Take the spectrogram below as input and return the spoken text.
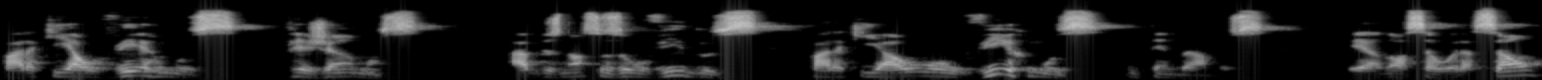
para que, ao vermos, vejamos. Abre os nossos ouvidos para que, ao ouvirmos, entendamos. É a nossa oração.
